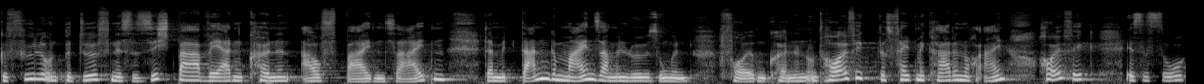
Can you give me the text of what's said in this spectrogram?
Gefühle und Bedürfnisse sichtbar werden können auf beiden Seiten, damit dann gemeinsame Lösungen folgen können. Und häufig, das fällt mir gerade noch ein, häufig ist es so,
